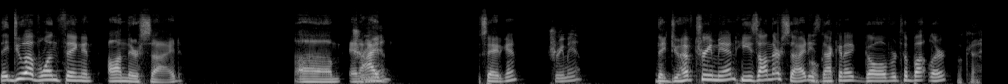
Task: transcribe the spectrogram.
they do have one thing in, on their side, um, and Tree I Man? say it again. Tree Man? They do have Tree Man. He's on their side. He's Okay. not going to go over to Butler. Okay.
